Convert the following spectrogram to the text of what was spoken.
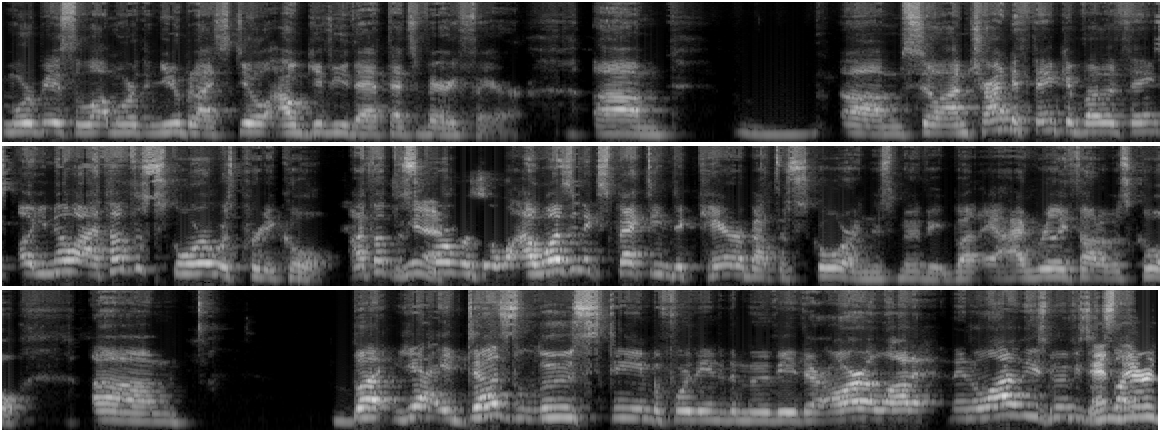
Morbius a lot more than you, but I still I'll give you that. That's very fair. Um, um, so I'm trying to think of other things. Oh, you know what? I thought the score was pretty cool. I thought the Yeah. score was a lot. I wasn't expecting to care about the score in this movie, but I really thought it was cool. Um, but yeah, it does lose steam before the end of the movie. There are a lot of in a lot of these movies. It's And like there's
